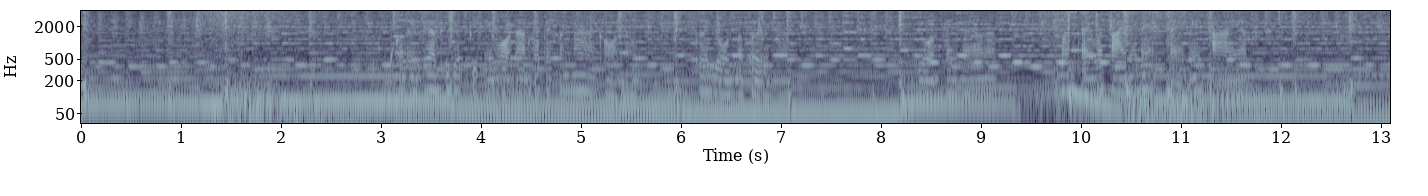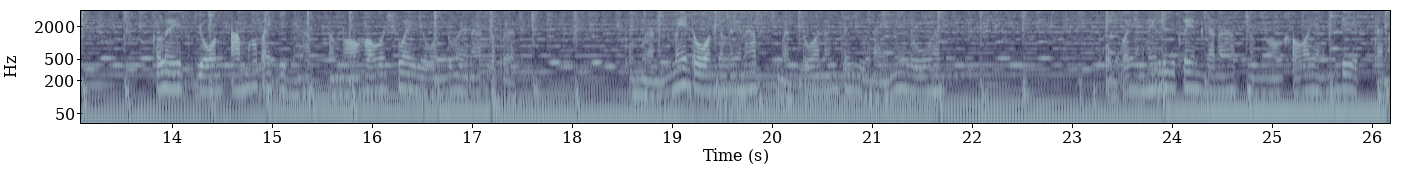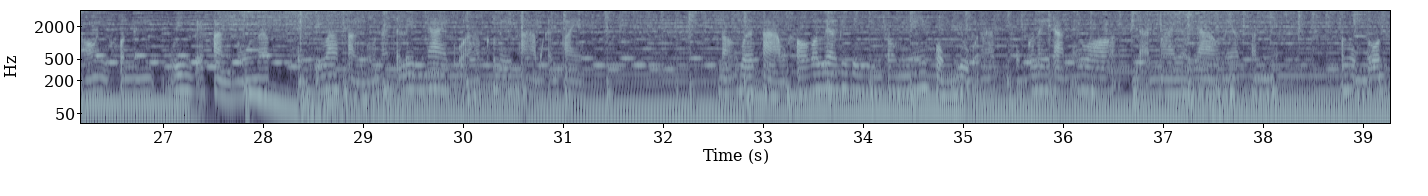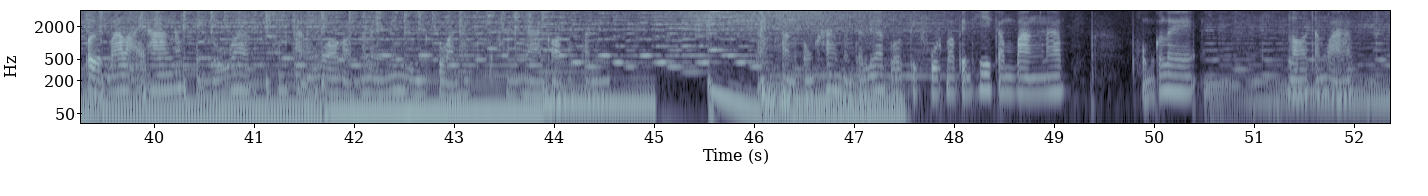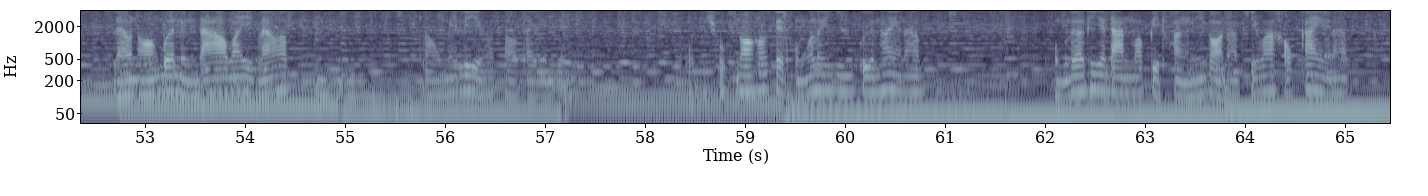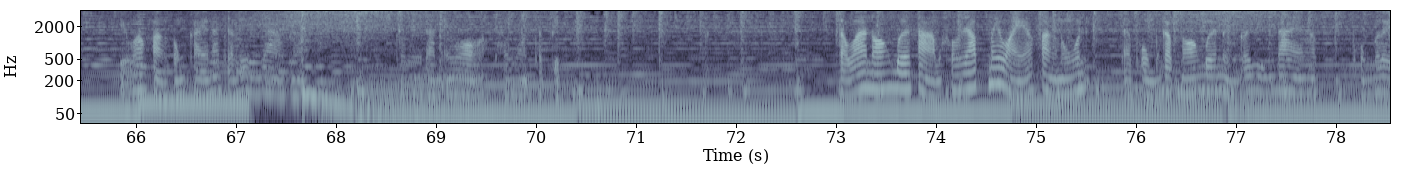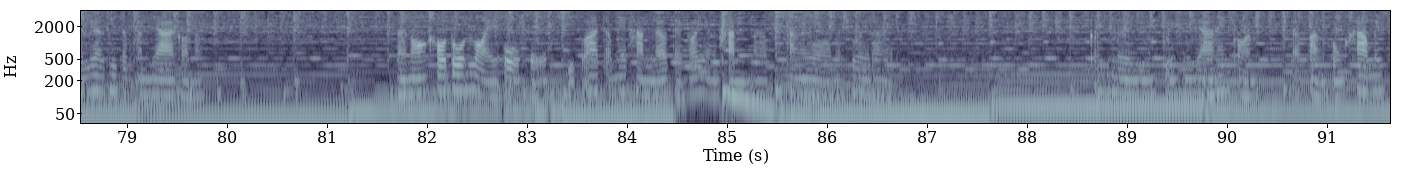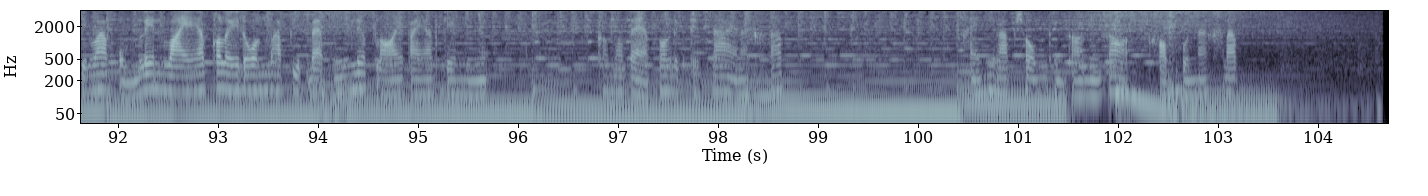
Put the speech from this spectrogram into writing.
โยนซ้ำเข้าไปอีกนะครับน้องๆเขาก็ช่วยโยนด้วยนะครับระเบิดแต่เหมือนไม่โดนกันเลยนะครับ เหมือนตัวนั้นจะอยู่ไหนไม่รู้ครับ ผมก็ยังไม่รีบเล่นกันนะครับน้องๆเขาก็ยังไม่รีบ แต่น้องอีกคนนึงวิ่งไปฝั่งนู้นครับผมคิดว่าฝั่งนู้นน่าจะเล่นง่ายกว่าครับก็เลยตามกันไป น้องเบอร์สามเขาก็เลือกที่จะยิงตรงนี้ให้ผมอยู่นะครับ ผมก็เลยดันไอ้วอดันมายาวๆเลยครับตอนนี้เพราะผมโดนเปิดมาหลายทางครั เป็นที่กำบังนะครับ ผมก็เลยรอจังหวะครับ แล้วน้องเบอร์หนึ่งดาวมาอีกแล้วครับ เราไม่รีบครับเราใจเย็นๆ ผมชุบน้องเขาเสร็จผมก็เลยยิงปืนให้นะครับ ผมเลือกที่จะดันมาปิดฝั่งนี้ก่อนนะครับ คิดว่าเขาใกล้นะครับ คิดว่าฝั่งตรงไกลน่าจะเล่นยากนะก็เลยดันไอวอลพยายามจะปิดแต่ว่าน้องเบอร์สามเขายับไม่ไหวครับฝั่งนู้น แต่ผมกับน้องเบอร์หนึ่งก็ยิงได้นะครับ ผมก็เลยเลือกที่จะพันยาก่อนนะแต่น้องเขาโดนหลอยโอ้โหคิดว่าจะไม่ทันแล้วแต่ก็ยังทันนะครับตั้งไอวอลมาช่วยได้ ก็เลยยิงปืนยิงยาให้ก่อน แต่ฝั่งตรงข้ามไม่คิดว่าผมเล่นไวครับ ก็เลยโดนมาปิดแบบนี้เรียบร้อยไปครับเกมนี้ ก็มาแบบพวกเด็กๆได้นะครับ ใครที่รับชมถึงตอนนี้ก็ขอบคุณนะครับ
